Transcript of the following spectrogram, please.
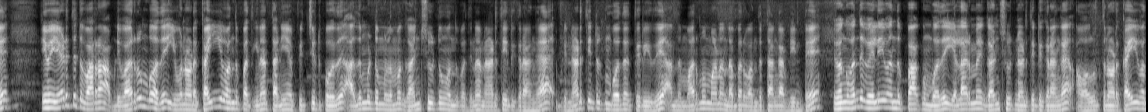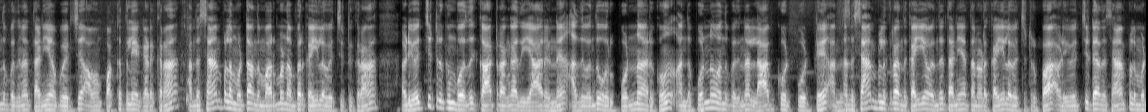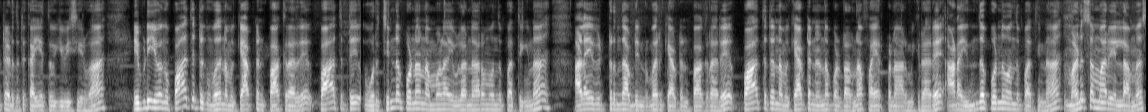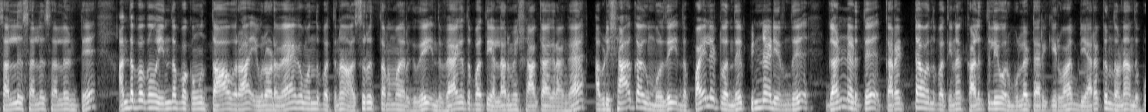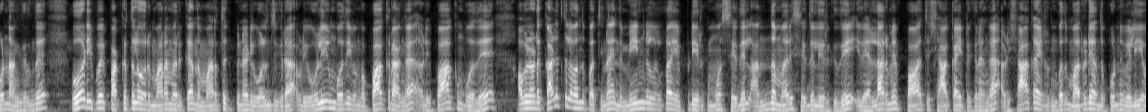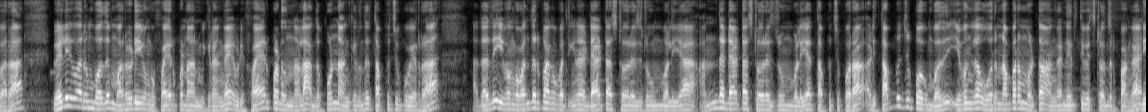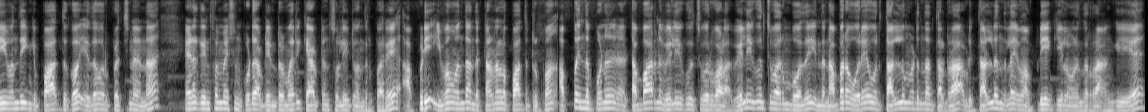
இவன் எடுத்துகிட்டு வர்றான். அப்படி வரும்போது இவனோட கையை வந்து பார்த்தீங்கன்னா தனியாக பிச்சுட்டு போகுது. அது மட்டும் இல்லாமல் கன் ஷூட்டும் வந்து பார்த்திங்கன்னா நடத்திட்டு இருக்கிறாங்க. இப்படி நடத்திட்டு இருக்கும்போது தெரியுது அந்த மர்மமான நபர் வந்துட்டாங்க அப்படின்ட்டு. இவங்க வந்து வெளியே வந்து பார்க்கும்போது எல்லாருமே கன் ஷூட் நடத்திட்டு இருக்கிறாங்க. ஒருத்தனோட கை வந்து பார்த்தீங்கன்னா தனியாக போய் போயிடுச்சு. அவன் பக்கத்துலேயே கிடக்கிறான். அந்த சாம்பிளை மட்டும் அந்த மர்ம நபர் கையில் வச்சுட்டு இருக்கிறான் அப்படி வச்சுட்டு இருக்கும்போது காட்டுறாங்க அது யாருன்னு? அது வந்து ஒரு பொண்ணாக இருக்கும். அந்த பொண்ணு வந்து பார்த்தீங்கன்னா லேப் கோட் போட்டு அந்த அந்த சாம்பிள் இருக்கிற அந்த கையை வந்து தனியாக தன்னோட கையில் வச்சுட்டு இருப்பா அப்படி வச்சுட்டு அந்த சாம்பிளை மட்டும் எடுத்துட்டு கையை தூக்கி வீசிடுவா. இப்படி இவங்க பார்த்துட்டு இருக்கும்போது நம்ம கேப்டன் பார்க்குறாரு பார்த்துட்டு ஒரு சின்ன பொண்ணாக நம்மளா இவ்வளோ நேரம் வந்து பார்த்தீங்கன்னா அலைய விட்டுருந்தா அப்படின்ற மாதிரி கேப்டன் பார்க்குறாரு பார்த்துட்டு நம்ம கேப்டன் என்ன பண்ணுறாருன்னா ஃபயர் பண்ண ஆரம்பிக்கிறாரு. ஆனால் இந்த பொண்ணு வந்து பார்த்தீங்கன்னா மனுஷன் மாதிரி இல்லாமல் சல்லு சல்லு சல்லுன்ட்டு அந்த பக்கம் எந்த பக்கமும் தாவரா இவளோட வேகம் வந்து பார்த்தீங்கன்னா அசுரத்தனமாக இருக்குது. இந்த வேகத்தை பார்த்து எல்லாருமே ஷாக் ஆகுறாங்க. அப்படி ஷாக் ஆகும்போது இந்த பைலட் வந்து பின்னாடி இருந்து கன் எடுத்து கரெக்டாக வந்து பார்த்தீங்கன்னா கழுத்துலேயே ஒரு புல்லட் இறக்கிடுவான் இப்படி இறக்குந்தோடனே அந்த பொண்ணு அங்கேருந்து ஓடி போய் பக்கத்தில் ஒரு மரம் இருக்குது அந்த மரத்துக்கு பின்னாடி ஒளிஞ்சுக்கிறா. அப்படி ஒளியும் போது இவங்க பார்க்குறாங்க அப்படி பார்க்கும்போது அவளோட கழுத்தில் வந்து பார்த்தீங்கன்னா இந்த மீன்களுக்கெல்லாம் எப்படி இருக்குமோ செதில் அந்த மாதிரி செதில் இருக்குது. இது எல்லாருமே பார்த்து ஷாக் ஆகிட்டு இருக்கிறாங்க. அப்படி ஷாக் ஆகிட்டு இருக்கும்போது மறுபடியும் அந்த பொண்ணு வெளியே வரா. வெளியே வரும்போது மறுபடியும் இவங்க ஃபயர் பண்ண ஆரம்பிக்கிறாங்க. இப்படி ஃபயர் ஏற்படுறதுனால அந்த பொண்ணு அங்கேருந்து தப்பிச்சு போயிடுறா. அதாவது இவங்க வந்திருப்பாங்க பார்த்தீங்கன்னா டேட்டா ஸ்டோரேஜ் ரூம் வழியா அந்த டேட்டா ஸ்டோரேஜ் ரூம் வழியாக தப்பிச்சு போறா. அப்படி தப்பிச்சு போகும்போது இவங்க ஒரு நபரை மட்டும் அங்கே நிறுத்தி வச்சுட்டு வந்திருப்பாங்க. நீ வந்து இங்கே பார்த்துக்கோ ஏதோ ஒரு பிரச்சனைனா எனக்கு இன்ஃபர்மேஷன் கொடு அப்படின்ற மாதிரி கேப்டன் சொல்லிட்டு வந்திருப்பாரு. அப்படி இவன் வந்து அந்த டனலை பார்த்துட்டு இருப்பான். அப்போ இந்த பொண்ணு டபார்னு வெளியே குறிச்சு வருவாளா? வெளியே குறிச்சு வரும்போது இந்த நபரை ஒரே ஒரு தள்ளு மட்டும்தான் தள்ளுறா. அப்படி தள்ளுந்தில் இவன் அப்படியே கீழே விழுந்துடுறான் அங்கேயே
